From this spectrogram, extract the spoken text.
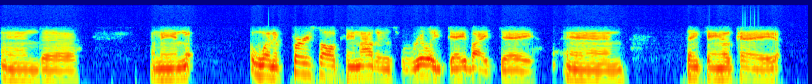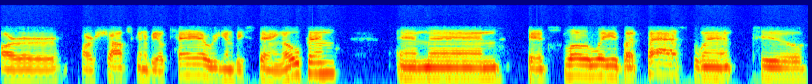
And uh, I mean, when it first all came out, it was really day by day and thinking, okay, are our shops going to be okay? Are we going to be staying open? And then it slowly but fast went to,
